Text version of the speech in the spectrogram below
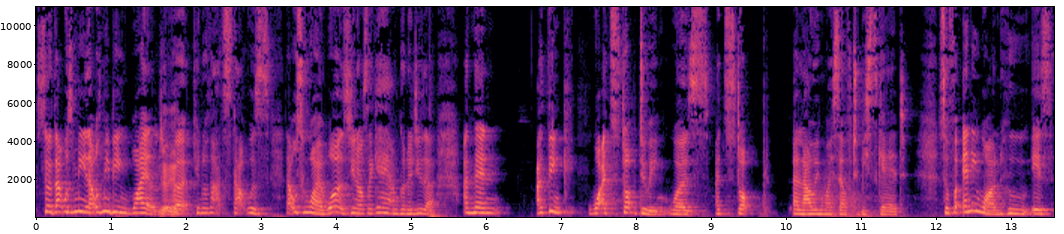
So that was me. That was me being wild. Yeah, yeah. But you know, that's that was that was who I was. You know, I was like, yeah, I'm gonna do that. And then I think what I'd stopped doing was I'd stopped allowing myself to be scared. So for anyone who is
